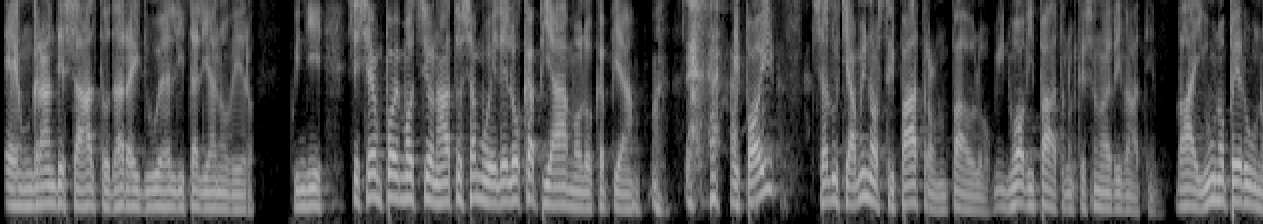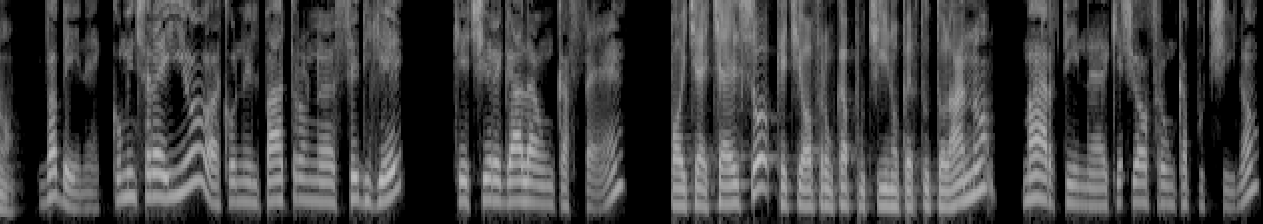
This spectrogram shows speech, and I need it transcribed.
è un grande salto da Rai 2 all'italiano vero. Quindi se sei un po' emozionato Samuele lo capiamo, lo capiamo. e poi salutiamo i nostri patron Paolo, i nuovi patron che sono arrivati. Vai, uno per uno. Va bene, comincerei io con il patron Sedighe che ci regala un caffè. Poi c'è Celso che ci offre un cappuccino per tutto l'anno. Martin che ci offre un cappuccino.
